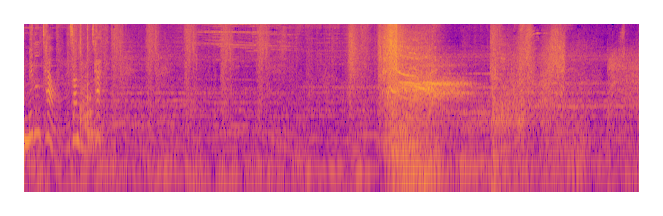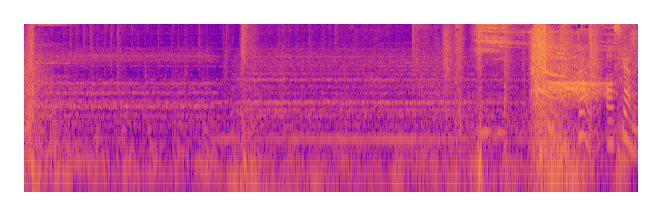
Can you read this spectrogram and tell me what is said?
Middle tower is under attack. Dire are scanning.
